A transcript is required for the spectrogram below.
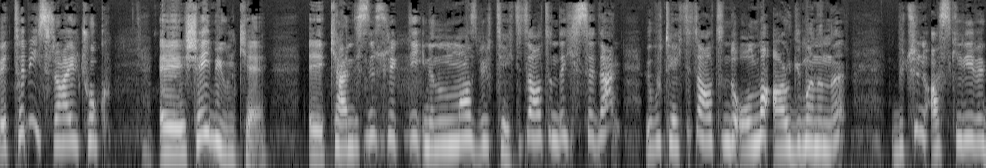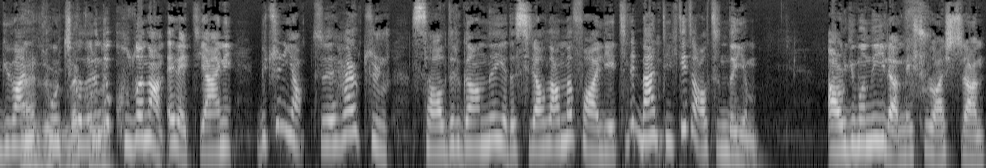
Ve tabii İsrail çok e, şey bir ülke e, kendisini sürekli inanılmaz bir tehdit altında hisseden ve bu tehdit altında olma argümanını bütün askeri ve güvenlik politikalarında kullan. kullanan evet yani bütün yaptığı her tür saldırganlığı ya da silahlanma faaliyetini ben tehdit altındayım argümanıyla meşrulaştıran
